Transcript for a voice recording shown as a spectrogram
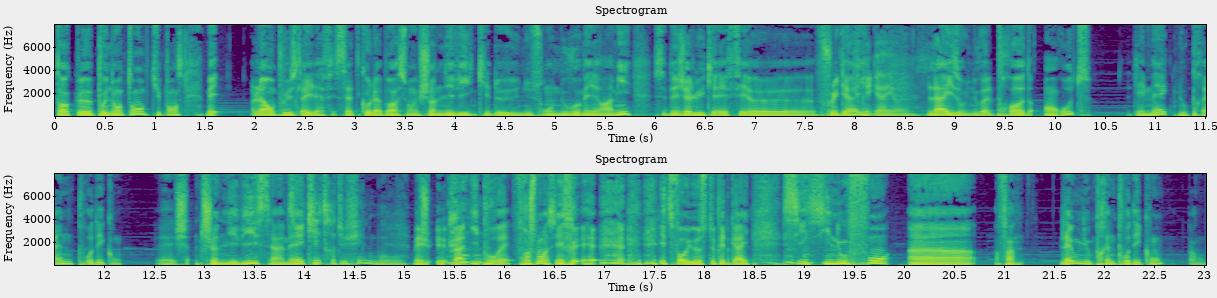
tant que le pognon tombe, tu penses. Mais là, en plus, là, il a fait cette collaboration avec Sean Levy, qui est devenu son nouveau meilleur ami. C'est déjà lui qui avait fait euh, Free Guy. Free Guy, ouais. Là, ils ont une nouvelle prod en route. Les mecs nous prennent pour des cons. Et Sh- Sean Levy, c'est un C'est le mec. qui- titre du film ou... mais je- euh, bah, il pourrait. Franchement, c'est It's for you, stupid guy. Si, s'ils nous font un, enfin, là où ils nous prennent pour des cons, pardon,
